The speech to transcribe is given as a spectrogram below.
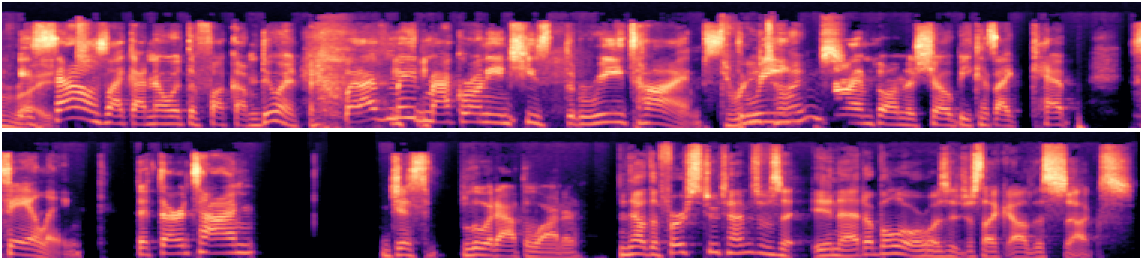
Right. it sounds like I know what the fuck I'm doing. But I've made macaroni and cheese three times. Three times? times on the show because I kept failing. The third time, just blew it out the water. Now, the first two times, was it inedible or was it just like, oh, this sucks?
